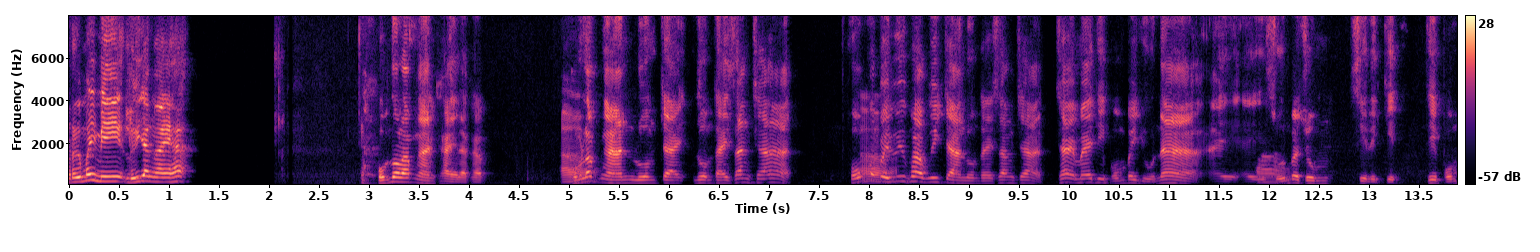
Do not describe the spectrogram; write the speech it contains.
หรือไม่มีหรือยังไงฮะ ผมต้องรับงานใครล่ะครับอ่าผมรับงานรวมใจรวมไทยสร้างชาติ ผมก็อ่าไปวิพากษ์วิจารณ์รวมไทยสร้างชาติ ใช่ไหมที่ผมไปอยู่หน้าไอ้ไอ้อ่าศูนย์ประชุมสิริกิตที่ผม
